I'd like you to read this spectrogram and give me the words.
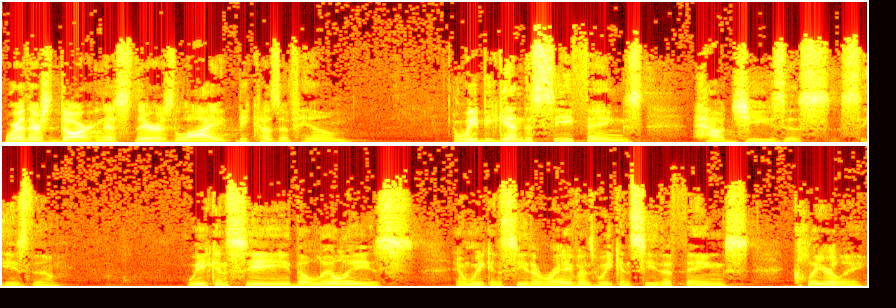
Where there's darkness, there's light because of Him. And we begin to see things how Jesus sees them. We can see the lilies and we can see the ravens. We can see the things clearly.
